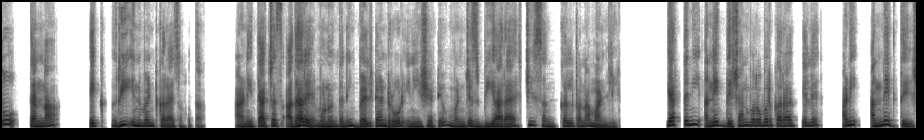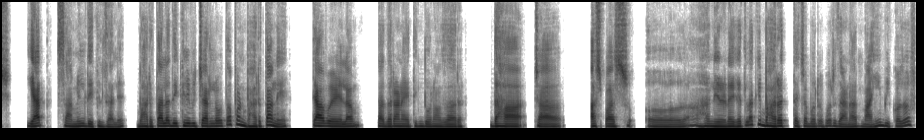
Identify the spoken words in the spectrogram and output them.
तो त्यांना एक रिइन्व्हेंट करायचा होता. आणि त्याच्याच आधारे म्हणून त्यांनी बेल्ट अँड रोड इनिशिएटिव्ह म्हणजेच बी आर आयची संकल्पना मांडली. यात त्यांनी अनेक देशांबरोबर करार केले आणि अनेक देश यात सामील देखील झाले. भारताला देखील विचारलं होतं पण भारताने त्यावेळेला साधारण आय थिंक दोन हजार दहाच्या आसपास हा निर्णय घेतला की भारत त्याच्याबरोबर जाणार नाही बिकॉज ऑफ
